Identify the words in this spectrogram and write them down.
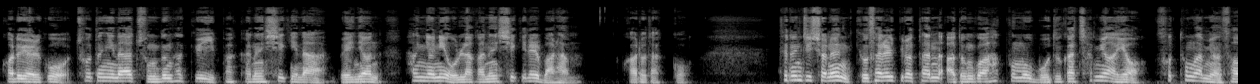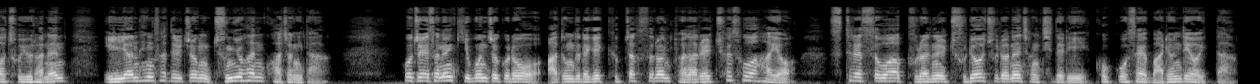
괄호 열고 초등이나 중등 학교에 입학하는 시기나 매년 학년이 올라가는 시기를 말함, 괄호 닫고. transition은 교사를 비롯한 아동과 학부모 모두가 참여하여 소통하면서 조율하는 1년 행사들 중 중요한 과정이다. 호주에서는 기본적으로 아동들에게 급작스러운 변화를 최소화하여 스트레스와 불안을 줄여주려는 장치들이 곳곳에 마련되어 있다.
